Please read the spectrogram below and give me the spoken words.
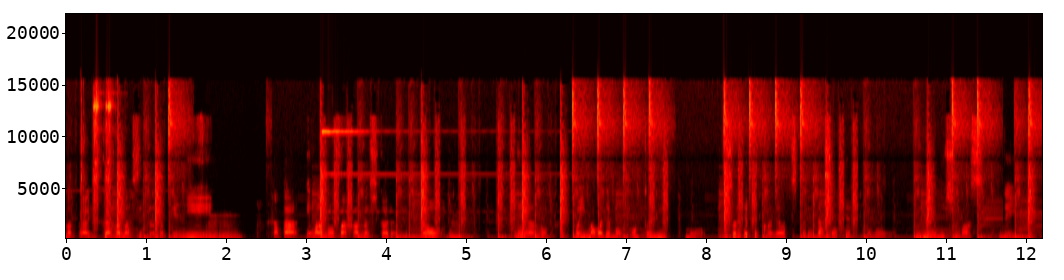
なんか一回話してた時に、うんうん、なんか今のさ話から言うと、うん、ねあのまあ今までも本当にもうそれでお金を作り出せてるものを無料にしますっていう。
